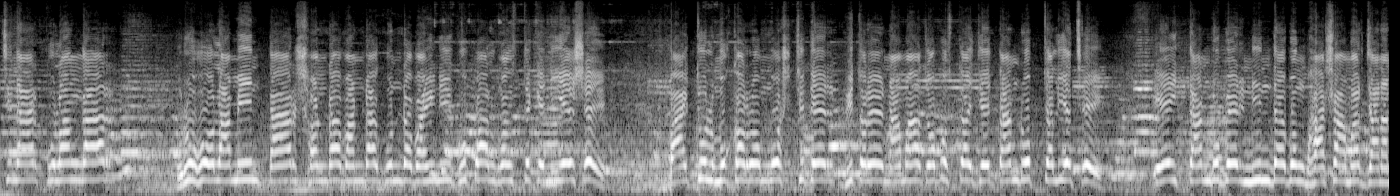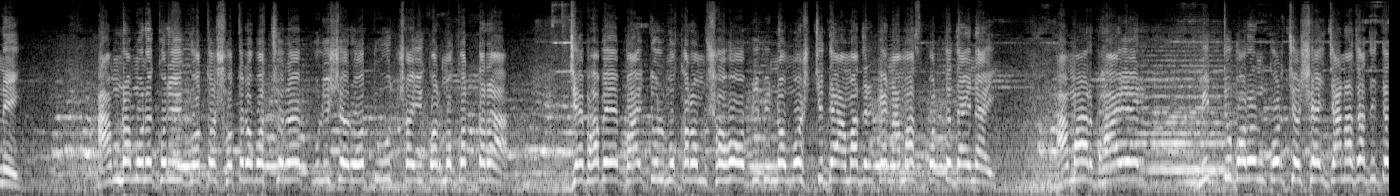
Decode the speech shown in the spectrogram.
হাসিনার কুলাঙ্গার রুহুল আমিন তার সন্ডা বান্ডা গুন্ডা বাহিনী গোপালগঞ্জ থেকে নিয়ে এসে বাইতুল মুকাররম মসজিদের ভিতরে নামাজ অবস্থায় যে তাণ্ডব চালিয়েছে, এই তাণ্ডবের নিন্দা এবং ভাষা আমার জানা নেই। আমরা মনে করি গত সতেরো বছরে পুলিশের অতি উৎসাহী কর্মকর্তারা যেভাবে বাইতুল মোকারম সহ বিভিন্ন মসজিদে আমাদেরকে নামাজ পড়তে দেয় নাই, আমার ভাইয়ের মৃত্যুবরণ করছে সেই জানাজা দিতে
